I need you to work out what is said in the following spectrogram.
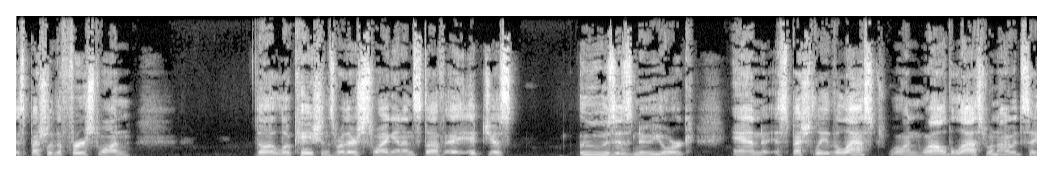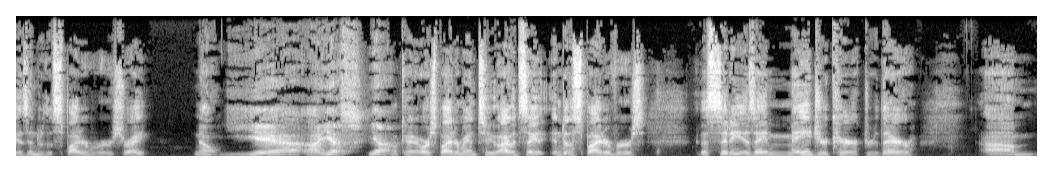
especially the first one, the locations where they're swinging and stuff, it, it just oozes New York, and especially the last one. Well, the last one I would say is Into the Spider Verse, right? No, Yeah. Uh, yes. Yeah. Okay, or Spider-Man 2. I would say Into the Spider-Verse. The city is a major character there. Um,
